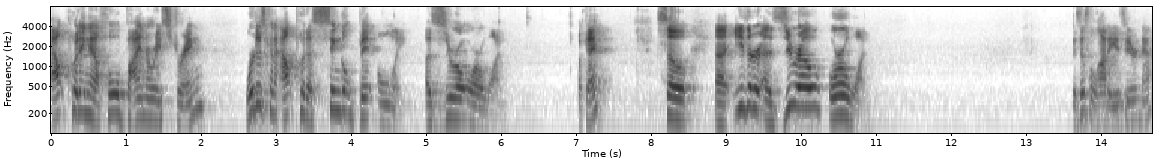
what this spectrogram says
outputting a whole binary string, we're just going to output a single bit only a 0 or a 1. Okay? So uh, either a 0 or a 1. Is this a lot easier now?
